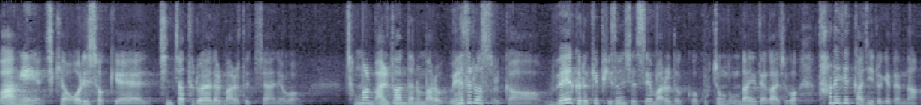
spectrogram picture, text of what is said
왕이 특히 어리석게 진짜 들어야 될 말을 듣지 않냐고 정말 말도 안 되는 말을 왜 들었을까? 왜 그렇게 비선실세의 말을 듣고 국정농단이 돼가지고 탄핵에까지 이르게 됐나?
